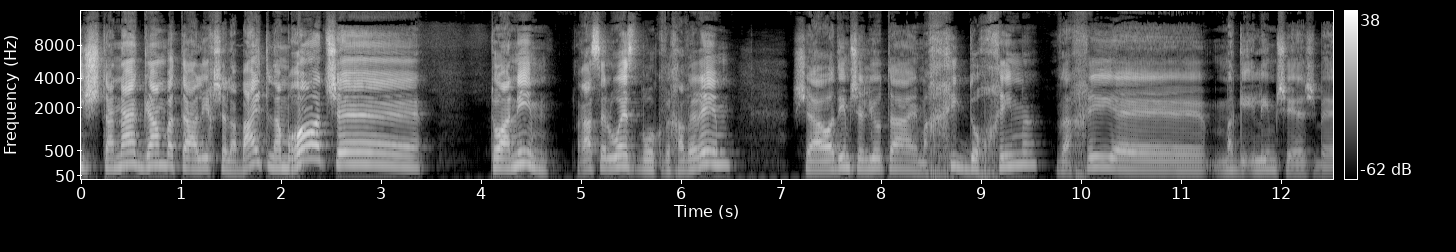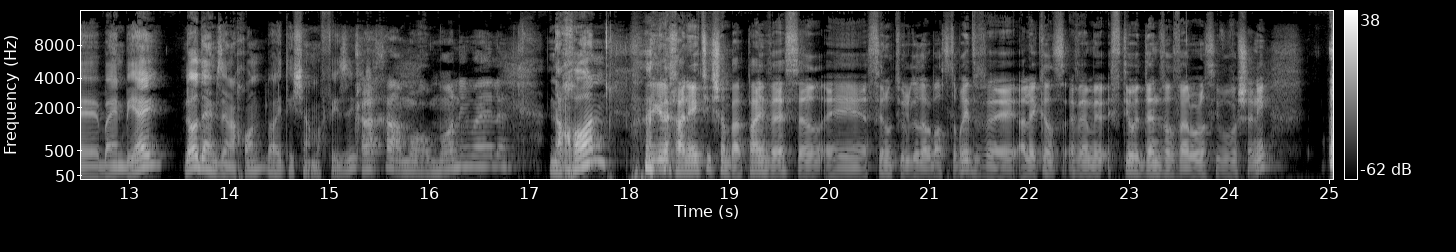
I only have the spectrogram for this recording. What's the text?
השתנה גם בתהליך של הבית, למרות שטוענים, ראסל ווסטברוק וחברים, שהאוהדים של יוטה הם הכי דוחים והכי אה, מגעילים שיש ב- ב-NBA. לא יודע אם זה נכון, לא הייתי שם פיזית. ככה המורמונים האלה? נכון? אני אגיד לך, אני הייתי שם ב-2010, אה, עשינו טיול גדול בארצות הברית, והלייקרס, והם הפתיעו את דנבר ועלו לסיבוב השני.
